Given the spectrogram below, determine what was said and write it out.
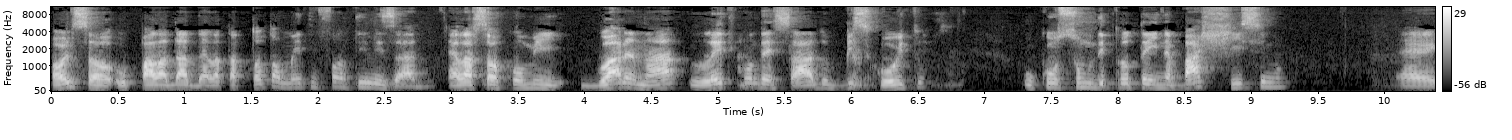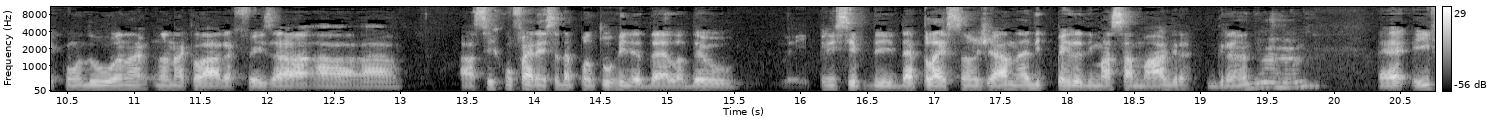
olha só, o paladar dela está totalmente infantilizado. Ela só come guaraná, leite condensado, biscoito, o consumo de proteína baixíssimo. É, quando Ana, Ana Clara fez a, a, a, a circunferência da panturrilha dela, deu princípio de depressão já, né, de perda de massa magra grande. Uhum. É, e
